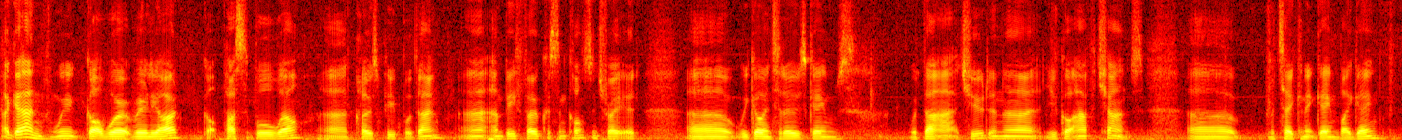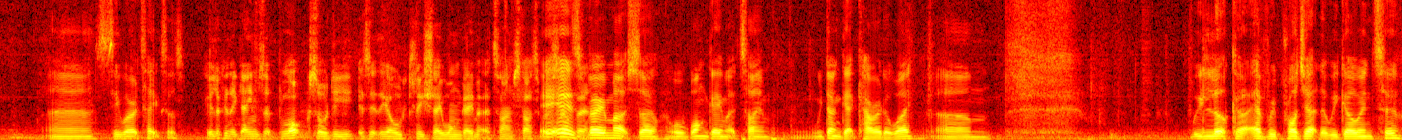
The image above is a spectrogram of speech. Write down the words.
Again, we've got to work really hard, got to pass the ball well, uh, close people down, uh, and be focused and concentrated. Uh, we go into those games with that attitude, and uh, you've got to have a chance. Uh, we're taking it game by game, uh, see where it takes us. You're looking at games at blocks, or do you, is it the old cliche one game at a time starting It is very much so. Well, one game at a time. We don't get carried away. Um, we look at every project that we go into,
